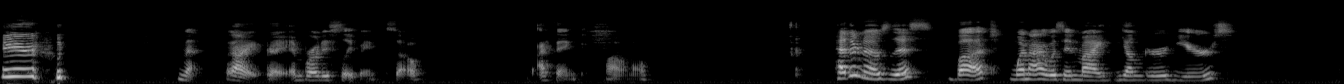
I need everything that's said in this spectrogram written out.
Here. Alright, great. And Brody's sleeping, so. I think. I don't know. Heather knows this, but when I was in my younger years,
